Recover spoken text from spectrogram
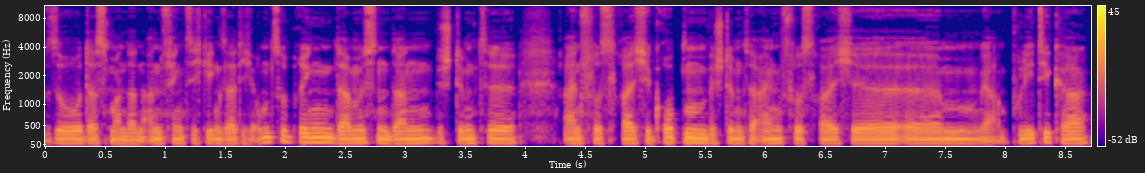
so, dass man dann anfängt, sich gegenseitig umzubringen, da müssen dann bestimmte einflussreiche Gruppen, bestimmte einflussreiche ähm, ja, Politiker,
